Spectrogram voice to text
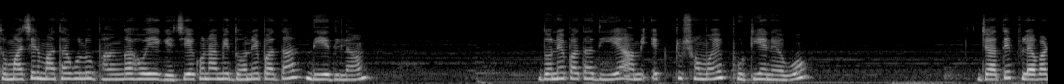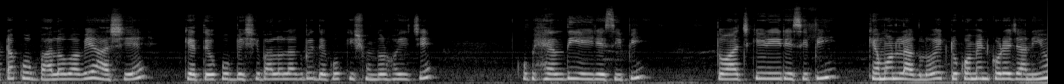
তো মাছের মাথাগুলো ভাঙ্গা হয়ে গেছে। এখন আমি ধনে পাতা দিয়ে দিলাম। ধনে পাতা দিয়ে আমি একটু সময় ফুটিয়ে নেব। যাতে ফ্লেভারটা খুব ভালোভাবে আসে, খেতেও খুব বেশি ভালো লাগবে। দেখো কি সুন্দর হয়েছে। খুব হেলদি এই রেসিপি তো আজকের এই রেসিপি কেমন লাগল একটু কমেন্ট করে জানিও।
